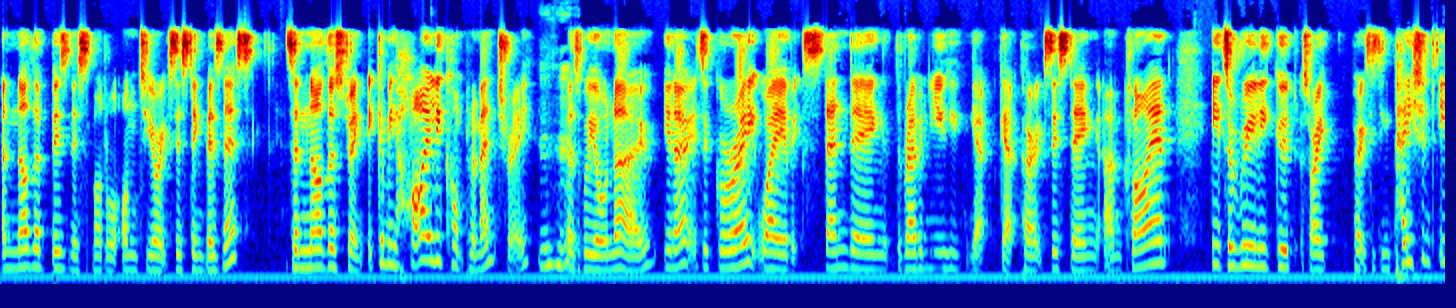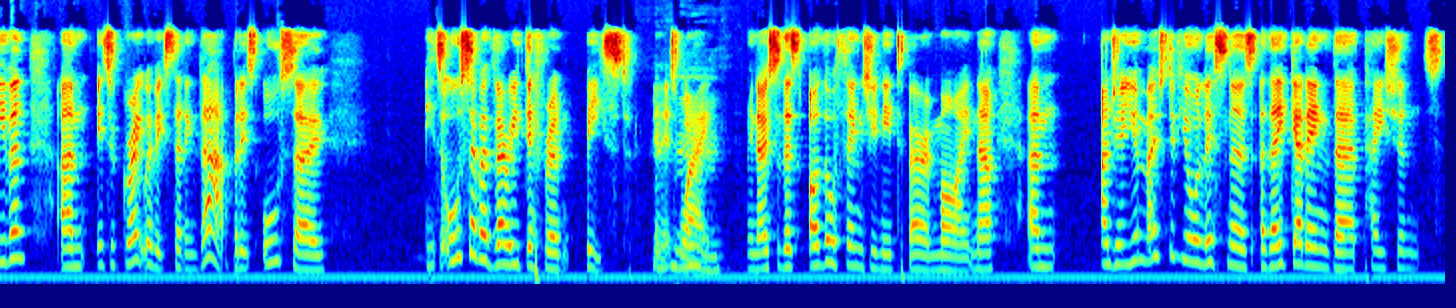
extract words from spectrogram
another business model onto your existing business it's another string it can be highly complementary mm-hmm. as we all know you know it's a great way of extending the revenue you can get get per existing um, client it's a really good sorry per existing patient even um, it's a great way of extending that but it's also it's also a very different beast in its way. Mhm. You know, so there's other things you need to bear in mind. Now, um, Andrea, you most of your listeners are they getting their patients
